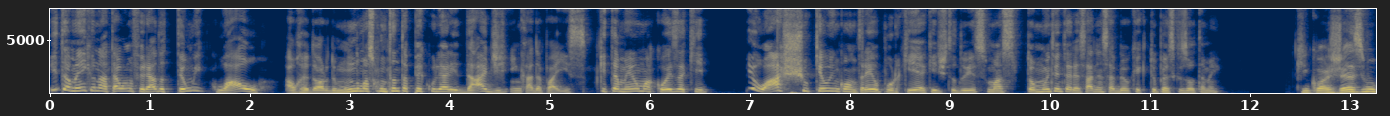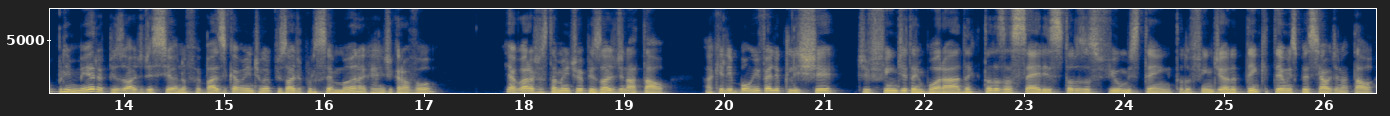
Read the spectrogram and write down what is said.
E também que o Natal é um feriado tão igual ao redor do mundo, mas com tanta peculiaridade em cada país. Que também é uma coisa que eu acho que eu encontrei o porquê aqui de tudo isso, mas tô muito interessado em saber o que, que tu pesquisou também. 51 episódio desse ano foi basicamente um episódio por semana que a gente gravou. E agora, justamente o episódio de Natal. Aquele bom e velho clichê de fim de temporada que todas as séries, todos os filmes têm. Todo fim de ano tem que ter um especial de Natal.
